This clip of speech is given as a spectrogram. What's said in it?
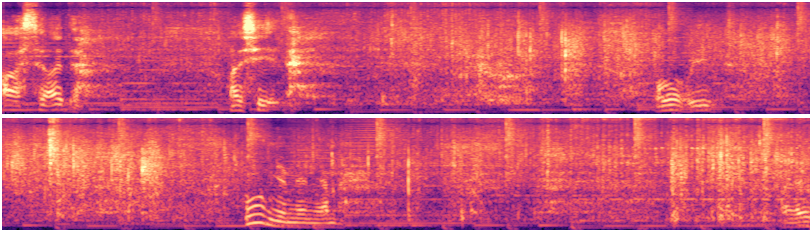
Ah, c'est raide. On va essayer. Oh oui. Ouh, miam miam miam. Voilà,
